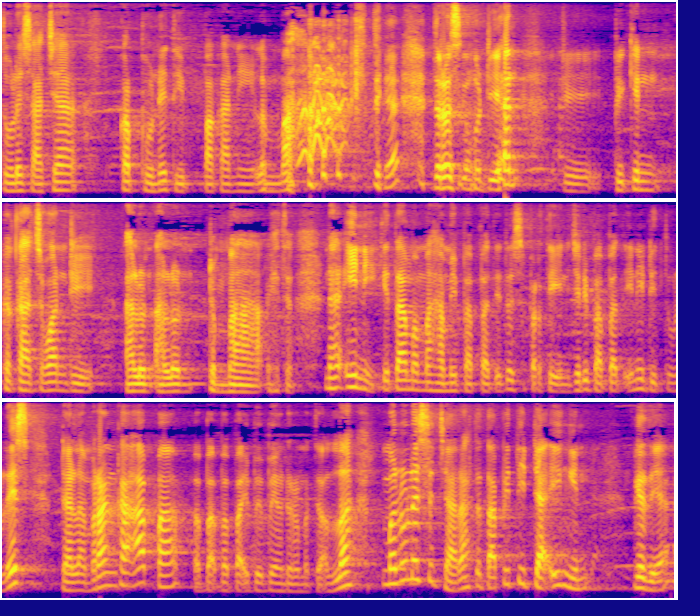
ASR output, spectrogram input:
Tulis saja kebunnya dipakani lemah gitu ya. Terus kemudian dibikin kekacauan di alun-alun Demak gitu. Nah ini kita memahami babat itu seperti ini. Jadi babat ini ditulis dalam rangka apa? Bapak-bapak ibu-ibu yang dirahmati Allah menulis sejarah tetapi tidak ingin gitu ya.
